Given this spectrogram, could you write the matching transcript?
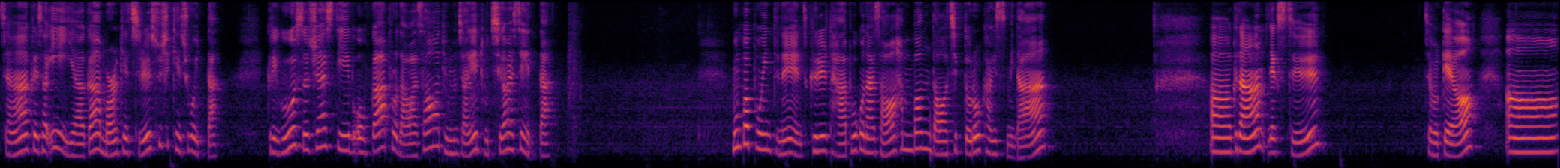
자, 그래서 이 이하가 market를 수식해 주고 있다. 그리고 suggestive of가 앞으로 나와서 뒷문장에 도치가 발생했다. 문법 포인트는 글을 다 보고 나서 한 번 더 짚도록 하겠습니다. 어, 그 다음, next. 자, 볼게요. 어,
